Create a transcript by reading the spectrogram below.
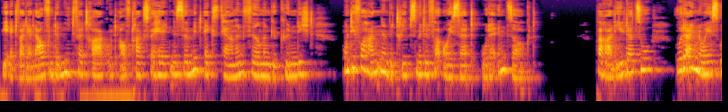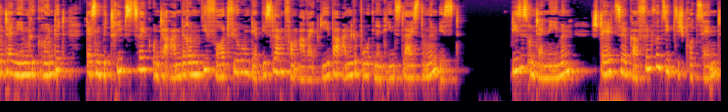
wie etwa der laufende Mietvertrag und Auftragsverhältnisse mit externen Firmen gekündigt und die vorhandenen Betriebsmittel veräußert oder entsorgt. Parallel dazu wurde ein neues Unternehmen gegründet, dessen Betriebszweck unter anderem die Fortführung der bislang vom Arbeitgeber angebotenen Dienstleistungen ist. Dieses Unternehmen stellt circa 75 Prozent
